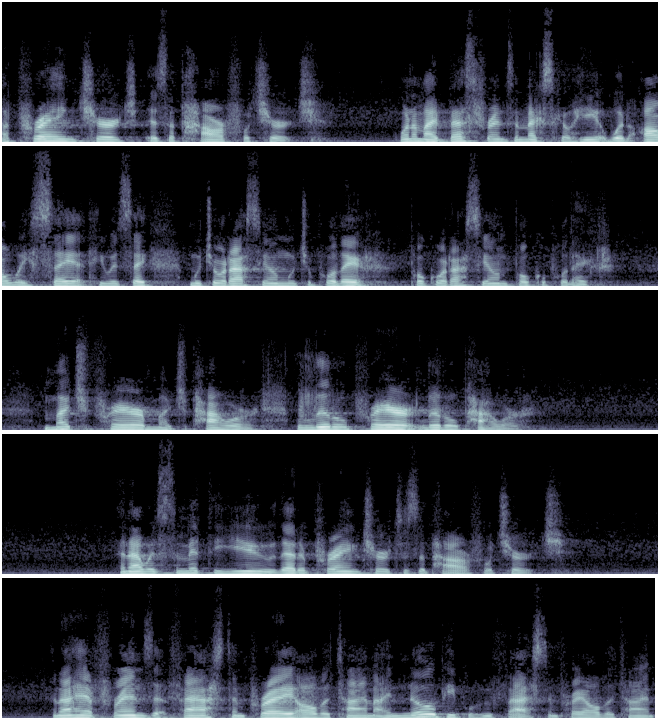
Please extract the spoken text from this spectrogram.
A praying church is a powerful church. One of my best friends in Mexico, he would always say it. He would say, Mucho oración, mucho poder. Poco oración, poco poder. Much prayer, much power. Little prayer, little power. And I would submit to you that a praying church is a powerful church. And I have friends that fast and pray all the time. I know people who fast and pray all the time,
